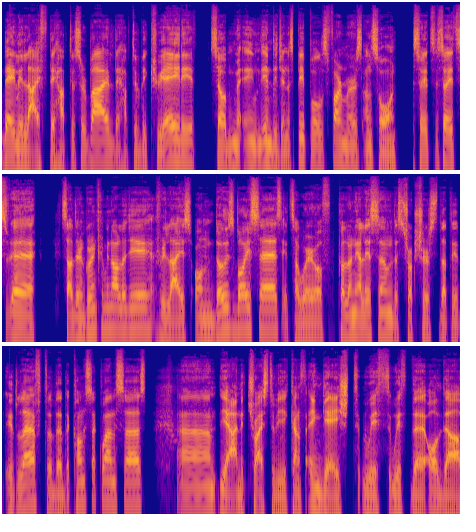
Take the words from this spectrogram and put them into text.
daily life, they have to survive, they have to be creative. So indigenous peoples, farmers, and so on. So it's so it's uh, Southern Green Criminology relies on those voices. It's aware of colonialism, the structures that it, it left, the, the consequences. Um, yeah, and it tries to be kind of engaged with with the all the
